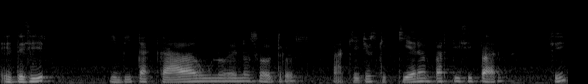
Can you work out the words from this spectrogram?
Es decir, invita a cada uno de nosotros aquellos que quieran participar, ¿sí?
